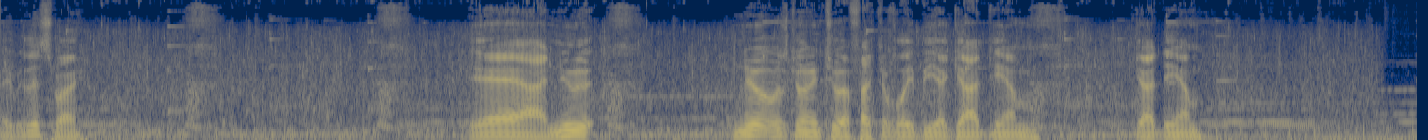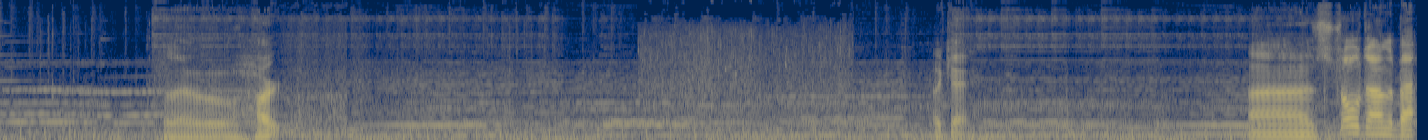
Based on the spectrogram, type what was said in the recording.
Maybe this way. Yeah, I knew it. Knew it was going to effectively be a goddamn, goddamn. Hello, heart. Okay. Uh, stroll down the back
